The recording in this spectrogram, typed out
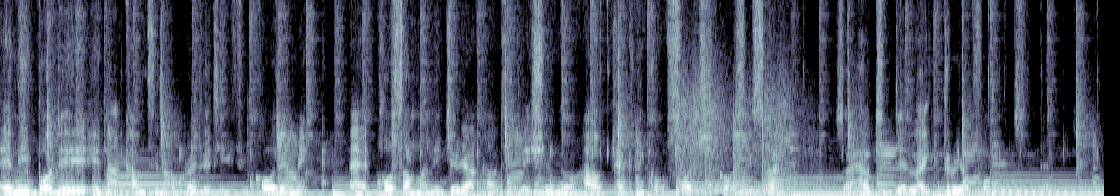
anybody in accounting or graduate, if you call them a, a course on managerial accounting, they should know how technical such courses are. So I had to get like three or four books on them.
